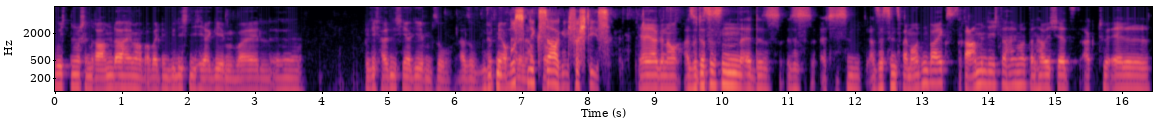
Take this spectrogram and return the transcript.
wo ich nur noch den Rahmen daheim habe, aber den will ich nicht hergeben, weil äh, will ich halt nicht hergeben. So, also wird mir auch. Du musst nichts sagen, ich verstehe es. Ja, ja, genau. Also das ist ein, äh, das, das, das sind, also das sind zwei Mountainbikes, Rahmen, die ich daheim habe. Dann habe ich jetzt aktuell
